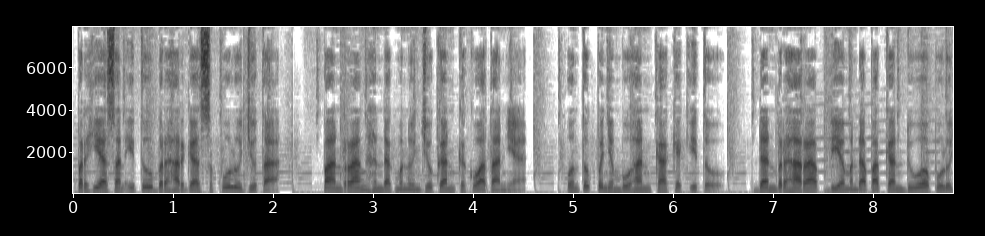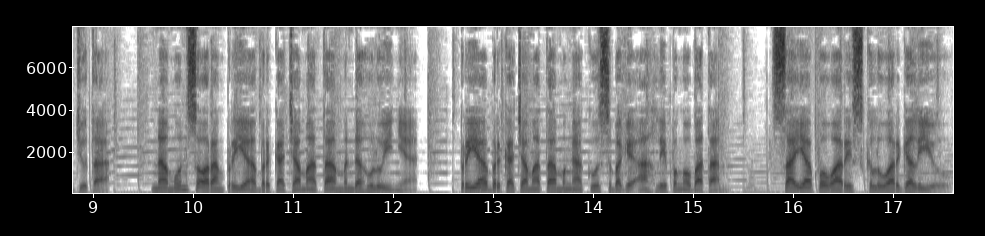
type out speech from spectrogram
Perhiasan itu berharga 10 juta. Panrang hendak menunjukkan kekuatannya, untuk penyembuhan kakek itu, dan berharap dia mendapatkan 20 juta. Namun seorang pria berkacamata mendahuluinya. Pria berkacamata mengaku sebagai ahli pengobatan. Saya pewaris keluarga Liu,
